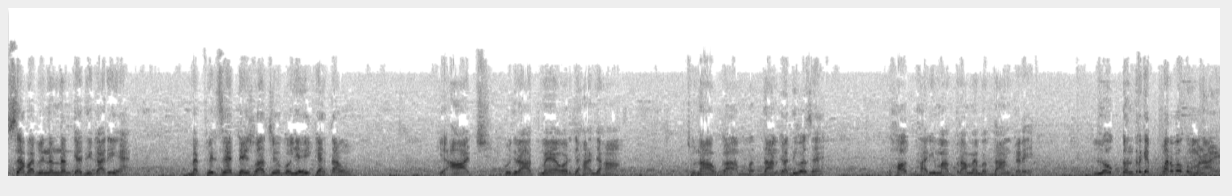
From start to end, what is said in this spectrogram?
सब अभिनंदन के अधिकारी हैं। मैं फिर से देशवासियों को यही कहता हूँ कि आज गुजरात में और जहाँ जहाँ चुनाव का मतदान का दिवस है, बहुत भारी मात्रा में मतदान करें, लोकतंत्र के पर्व को मनाएँ।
